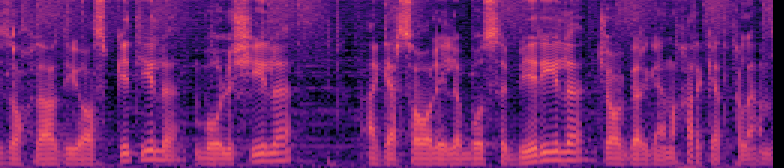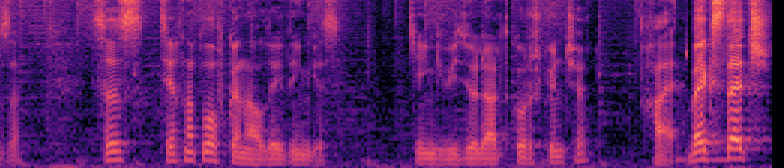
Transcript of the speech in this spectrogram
Izohlarda yozib ketinglar bo'lishinglar. Agar savolinglar bo'lsa beringlar. Javob bergani harakat qilamiz. Siz texnoplov kanalida edingiz. Keyingi videolarda ko'rishguncha xayr. Backstage!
